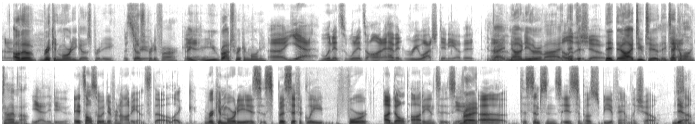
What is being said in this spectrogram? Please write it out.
I don't know. Although Rick and Morty goes pretty That's goes true. pretty far. Are Yeah. You, you watch Rick and Morty? Uh, yeah, when it's when it's on, I haven't rewatched any of it. Right. Um, No, neither have I. I love They- the show. They, no, I do too. They take a long time though. Yeah, they do. It's also a different audience, though. Like Rick and Morty is specifically for adult audiences. Yeah. Right. Uh, the Simpsons is supposed to be a family show. Yeah. So.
